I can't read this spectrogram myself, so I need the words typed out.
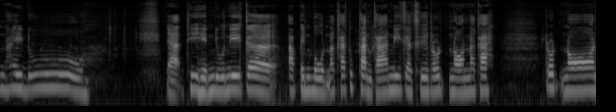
นให้ดูอย่าที่เห็นอยู่นี่ก็อะเป็นโบสถ์นะคะ ทุกท่านคะนี่ก็คือรถนอนนะคะ รถนอน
